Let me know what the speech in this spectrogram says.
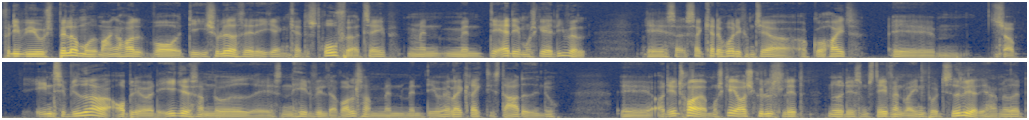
fordi vi jo spiller mod mange hold, hvor det isoleret set ikke er en katastrofe at tabe, men, men det er det måske alligevel. Øh, så, så kan det hurtigt komme til at, at gå højt. Øh, så indtil videre oplever jeg det ikke som noget øh, sådan helt vildt og voldsomt, men, men det er jo heller ikke rigtig startet endnu. Øh, og det tror jeg måske også skyldes lidt noget af det, som Stefan var inde på tidligere, det her med, at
